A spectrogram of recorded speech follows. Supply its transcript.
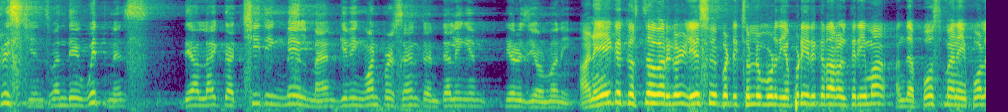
Christians, when they witness, they are like that cheating mailman giving 1% and telling him, here is your money. அநேக கிறிஸ்தவர்கள் இயேசுவை பற்றி சொல்லும் பொழுது எப்படி இருக்கிறார்கள் தெரியுமா அந்த போஸ்ட்மேனை போல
